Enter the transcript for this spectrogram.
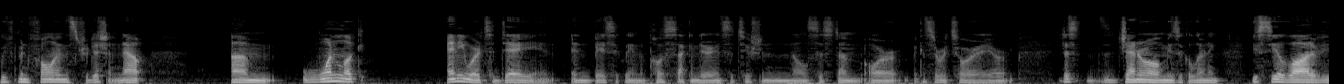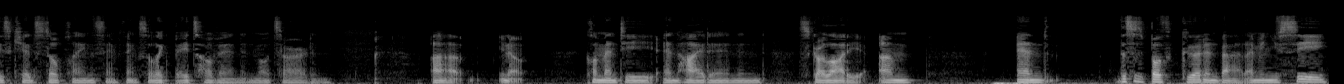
we've been following this tradition now um, one look anywhere today in, in basically in the post-secondary institutional system or conservatory or just the general musical learning, you see a lot of these kids still playing the same thing. So like Beethoven and Mozart and uh, you know Clementi and Haydn and Scarlatti. Um, and this is both good and bad. I mean, you see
